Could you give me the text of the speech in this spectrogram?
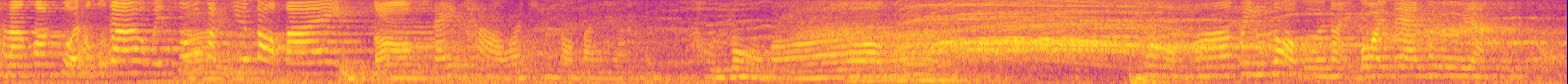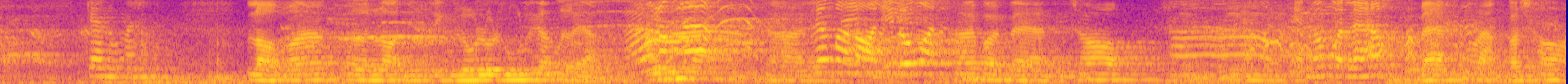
พลังความสวยของพวกเราไปสู้กับใช่ทีมต่อไปถูกต้อง ได้ข่าวว่าทีมต่อไปเนี่ยเขาหล่อมากหล่อมาก ไม่รู้หล่อเบอร์ไหน บอยแบนด์มาเลยอะ แกรู้ไหม หล่อมากเออหล่อจริงๆ รู้รู้ทุกเรื่องเลยอะรู้ทุกเรื่องใช่เรื่องหล่อๆนี่รู้หมดใช่บอยแบนด์ชอบ ใช่เห็นมาหมดแล้วแบนด์ข้างหลังก็ชอบ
